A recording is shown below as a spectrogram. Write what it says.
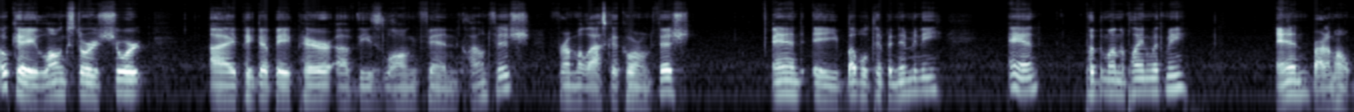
Okay, long story short, I picked up a pair of these long fin clownfish from Alaska Coral and Fish and a bubble tip anemone and put them on the plane with me and brought them home.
